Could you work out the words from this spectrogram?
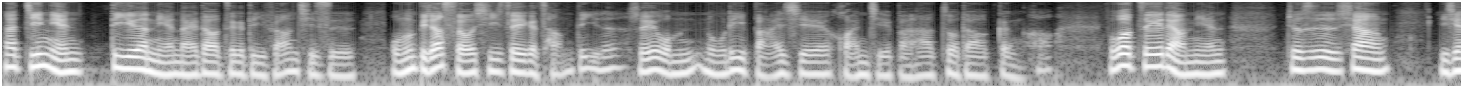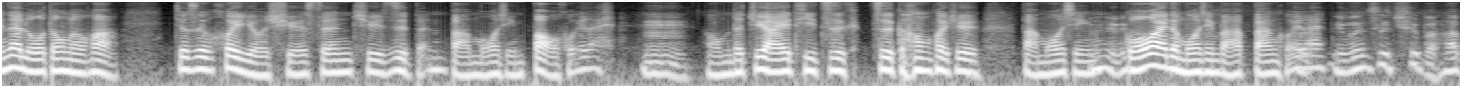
那今年第二年来到这个地方，其实我们比较熟悉这个场地的，所以我们努力把一些环节把它做到更好。不过这一两年，就是像以前在罗东的话，就是会有学生去日本把模型抱回来。嗯，我们的 GIT 自自工会去把模型国外的模型把它搬回来。你们是去把它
